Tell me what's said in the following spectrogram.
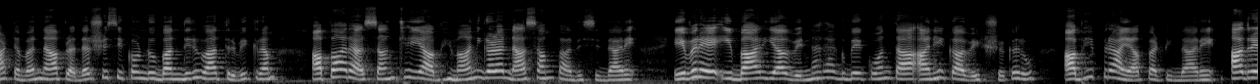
ಆಟವನ್ನು ಪ್ರದರ್ಶಿಸಿಕೊಂಡು ಬಂದಿರುವ ತ್ರಿವಿಕ್ರಮ್ ಅಪಾರ ಸಂಖ್ಯೆಯ ಅಭಿಮಾನಿಗಳನ್ನು ಸಂಪಾದಿಸಿದ್ದಾರೆ. ಇವರೇ ಈ ಬಾರಿಯ ವಿನ್ನರ್ ಆಗಬೇಕು ಅಂತ ಅನೇಕ ವೀಕ್ಷಕರು ಅಭಿಪ್ರಾಯ ಪಟ್ಟಿದ್ದಾರೆ. ಆದರೆ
